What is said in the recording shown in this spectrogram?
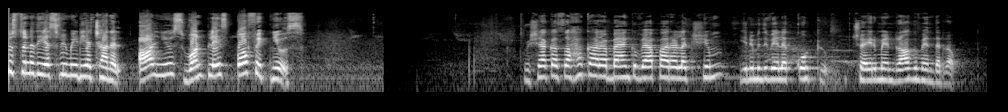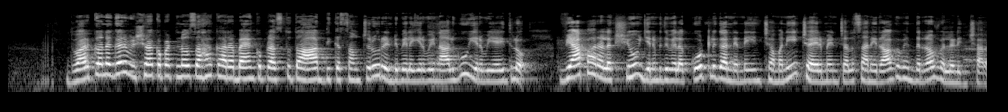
చూస్తున్నది SV media channel all news one place perfect news Visakha సహకార బ్యాంక్ వ్యాపార లక్ష్యం ఎనిమిది వేల కోట్లు. చైర్మన్ రాఘవేందర్రావు. ద్వారకానగర్ విశాఖపట్నం సహకార బ్యాంకు ప్రస్తుత ఆర్థిక సంవత్సరం రెండు వేల ఇరవై నాలుగు ఇరవై ఐదులో. వ్యాపార లక్ష్యం ఎనిమిది వేల కోట్లుగా నిర్ణయించామని చైర్మన్ చలసాని రాఘవేంద్రరావు వెల్లడించారు.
